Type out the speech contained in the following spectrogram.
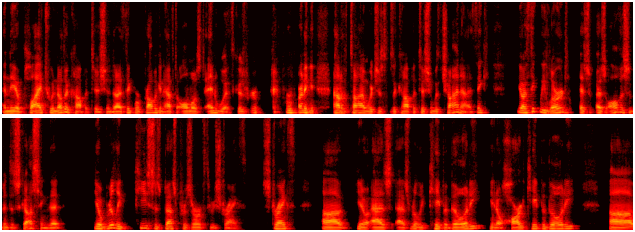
and they apply to another competition that I think we're probably going to have to almost end with because we're, we're running out of time, which is the competition with China. I think, you know, I think we learned as, as all of us have been discussing that, you know, really peace is best preserved through strength, strength, uh, you know, as, as really capability, you know, hard capability, uh,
